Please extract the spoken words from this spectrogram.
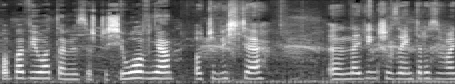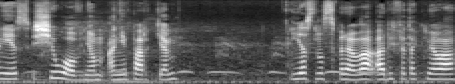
pobawiła. Tam jest jeszcze siłownia. Oczywiście e, największe zainteresowanie jest siłownią, a nie parkiem. Jasna sprawa, Arife tak miała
